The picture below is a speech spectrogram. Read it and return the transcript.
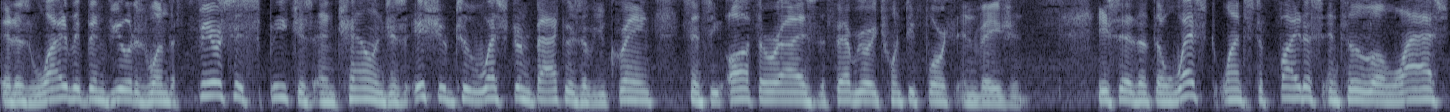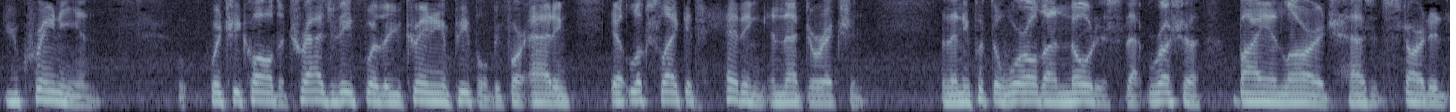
It has widely been viewed as one of the fiercest speeches and challenges issued to Western backers of Ukraine since he authorized the February 24th invasion. He said that the West wants to fight us until the last Ukrainian, which he called a tragedy for the Ukrainian people, before adding, it looks like it's heading in that direction. And then he put the world on notice that Russia, by and large, hasn't started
